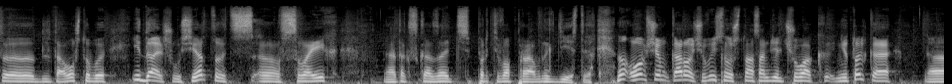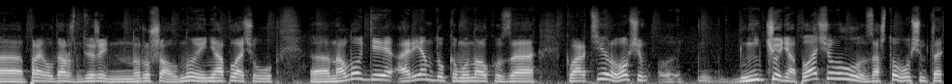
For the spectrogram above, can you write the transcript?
э, для того, чтобы и дальше усердствовать э, в своих Э, так сказать, противоправных действиях. Ну, в общем, короче, выяснилось, что на самом деле чувак не только э, правила дорожного движения нарушал, но и не оплачивал э, налоги, аренду, коммуналку за квартиру. В общем, э, ничего не оплачивал, за что, в общем-то,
